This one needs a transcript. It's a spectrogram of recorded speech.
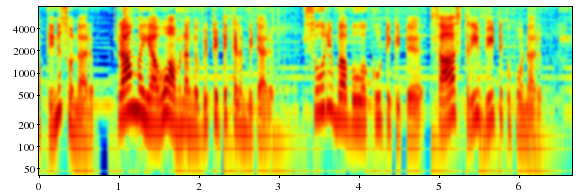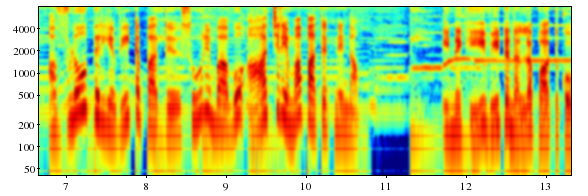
அப்படின்னு சொன்னாரு. ராமையாவும் அவன அங்க விட்டுட்டு கிளம்பிட்டாரு. சூரி பாபுவை கூட்டிக்கிட்டு சாஸ்திரி வீட்டுக்கு போனாரு. அவ்ளோ பெரிய வீட்டை பார்த்து சூரி பாபு ஆச்சரியமா பார்த்துட்டு நின்னான். இன்னைக்கு வீட்டை நல்லா பாத்துக்கோ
